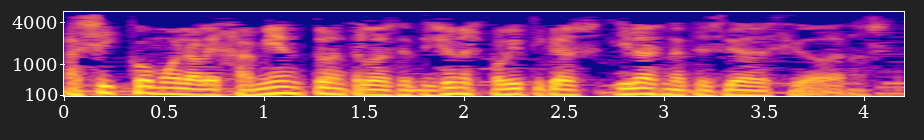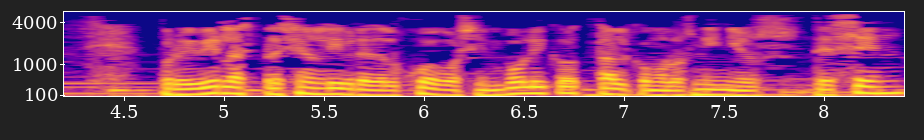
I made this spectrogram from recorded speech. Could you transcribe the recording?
así como el alejamiento entre las decisiones políticas y las necesidades ciudadanas. Prohibir la expresión libre del juego simbólico, tal como los niños deseen,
